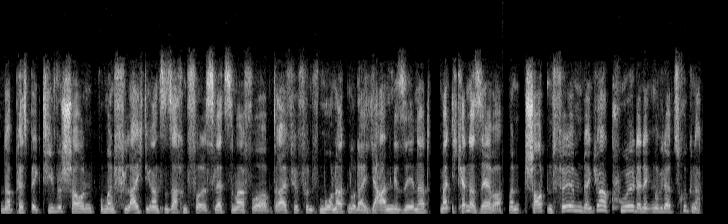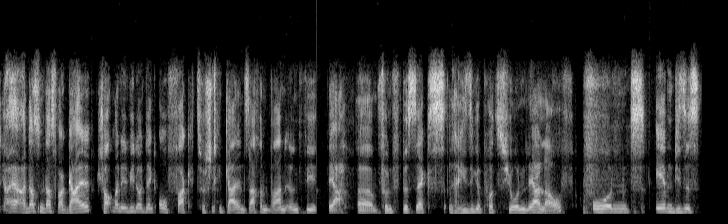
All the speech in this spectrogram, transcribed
einer Perspektive schauen, wo man vielleicht die ganzen Sachen vor das letzte Mal vor drei, vier, fünf Monaten oder Jahren gesehen hat. Ich meine, ich kenne das selber. Man schaut einen Film, denkt, ja, cool, dann denkt man wieder zurück und sagt, ja, ja, das und das war geil. Schaut man den wieder und denkt, oh fuck, zwischen den geilen Sachen waren irgendwie, ja, äh, fünf bis sechs riesige Portionen Leerlauf. Und eben dieses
